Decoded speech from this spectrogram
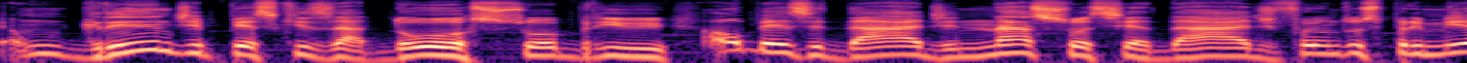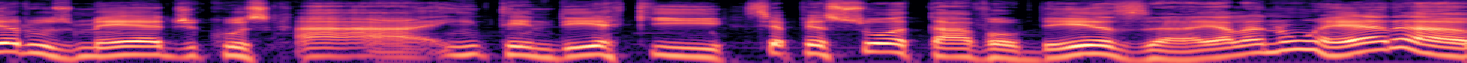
é um grande pesquisador sobre a obesidade na sociedade, foi um dos primeiros médicos a entender que se a pessoa estava obesa, ela não era,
